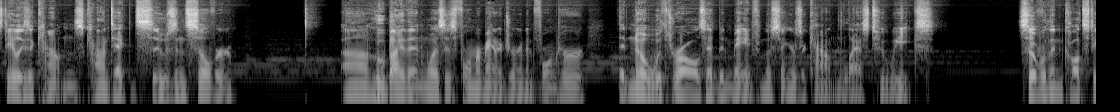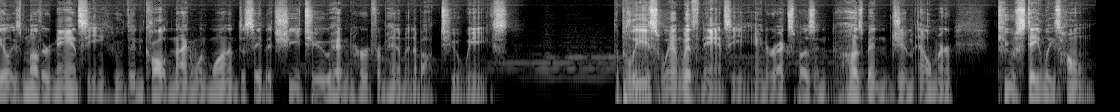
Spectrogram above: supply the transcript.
Staley's accountants contacted Susan Silver, uh, who by then was his former manager, and informed her that no withdrawals had been made from the singer's account in the last two weeks. Silver then called Staley's mother, Nancy, who then called 911 to say that she too hadn't heard from him in about two weeks. The police went with Nancy and her ex husband, Jim Elmer, to Staley's home.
